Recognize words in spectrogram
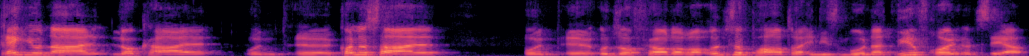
regional, lokal und äh, kolossal und äh, unser Förderer und Supporter in diesem Monat. Wir freuen uns sehr.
